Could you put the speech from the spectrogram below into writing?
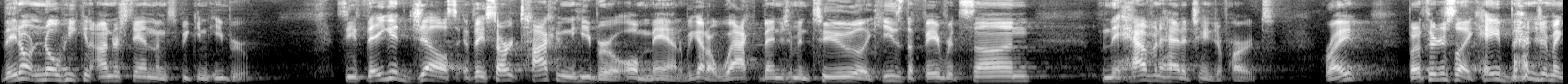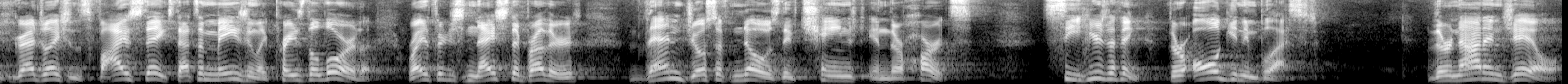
They don't know he can understand them speaking Hebrew. See, if they get jealous, if they start talking in Hebrew, oh man, we got to whack Benjamin too, like he's the favorite son, then they haven't had a change of heart, right? But if they're just like, hey, Benjamin, congratulations, five steaks, that's amazing, like praise the Lord, right? If they're just nice to their brothers, then Joseph knows they've changed in their hearts. See, here's the thing they're all getting blessed. They're not in jail.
